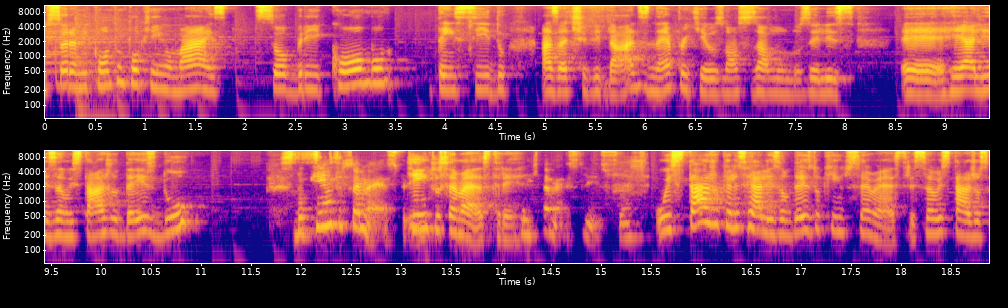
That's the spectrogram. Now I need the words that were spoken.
Professora, me conta um pouquinho mais sobre como tem sido as atividades, né? Porque os nossos alunos eles é, realizam estágio desde o do quinto semestre. Quinto semestre. Quinto semestre, isso. O estágio que eles realizam desde o quinto semestre são estágios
